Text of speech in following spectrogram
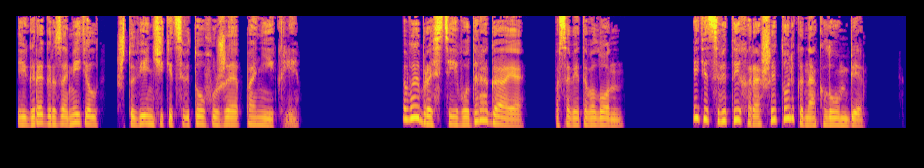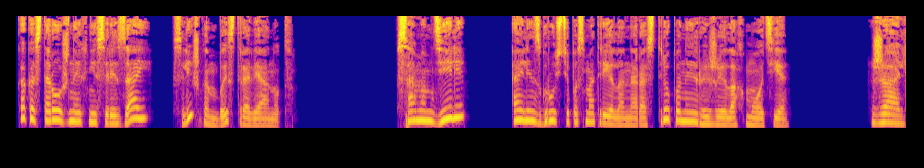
И Грегор заметил, что венчики цветов уже поникли. «Выбросьте его, дорогая», — посоветовал он. «Эти цветы хороши только на клумбе. Как осторожно их не срезай, слишком быстро вянут». «В самом деле?» Айлин с грустью посмотрела на растрепанные рыжие лохмотья. «Жаль,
